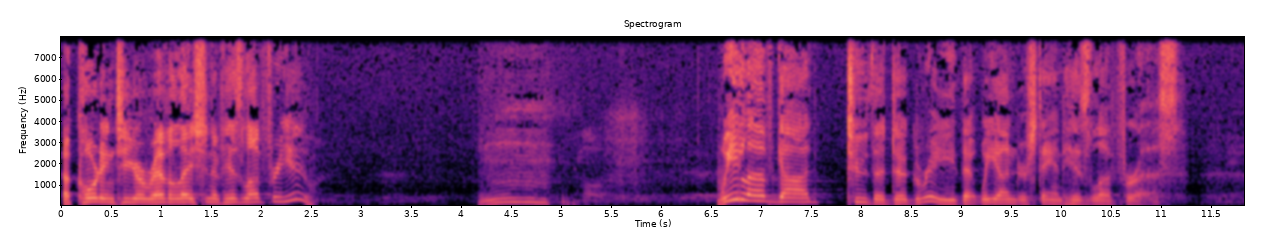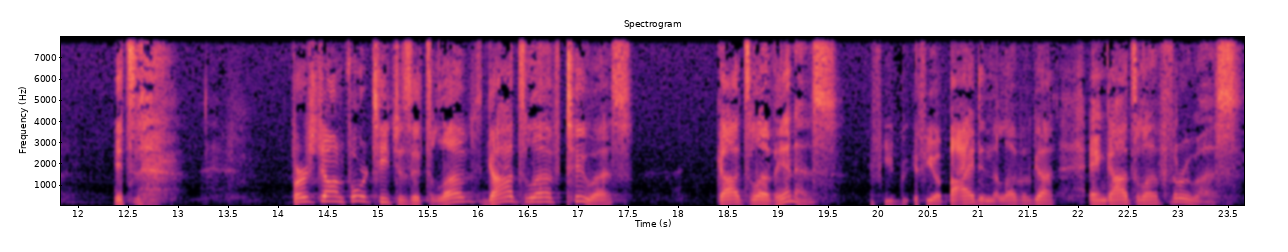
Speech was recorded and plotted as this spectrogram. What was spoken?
according to your revelation of His love for you. Mm. We love God to the degree that we understand His love for us. It's. First John 4 teaches it's love, God's love to us, God's love in us, if you, if you abide in the love of God, and God's love through us.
